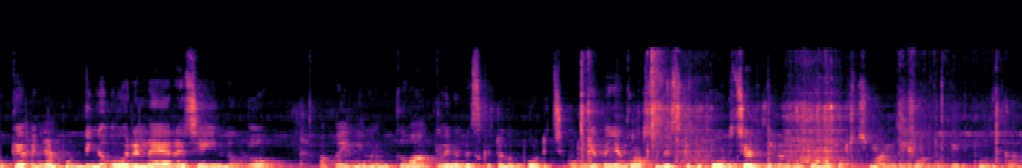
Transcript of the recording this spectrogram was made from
ഓക്കെ അപ്പം ഞാൻ പുഡിങ് ഒരു ലെയറേ ചെയ്യുന്നുള്ളൂ അപ്പോൾ ഇനി നമുക്ക് ബാക്കി വരുന്ന ബിസ്ക്കറ്റ് ഒന്ന് പൊടിച്ച് ഓക്കെ അപ്പം ഞാൻ കുറച്ച് ബിസ്ക്കറ്റ് പൊടിച്ചെടുത്തിട്ടുണ്ട്. നമുക്ക് ഇനി കുറച്ച് മണ്ടയിലോട്ടൊക്കെ ഇട്ട് കൊടുക്കാം.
